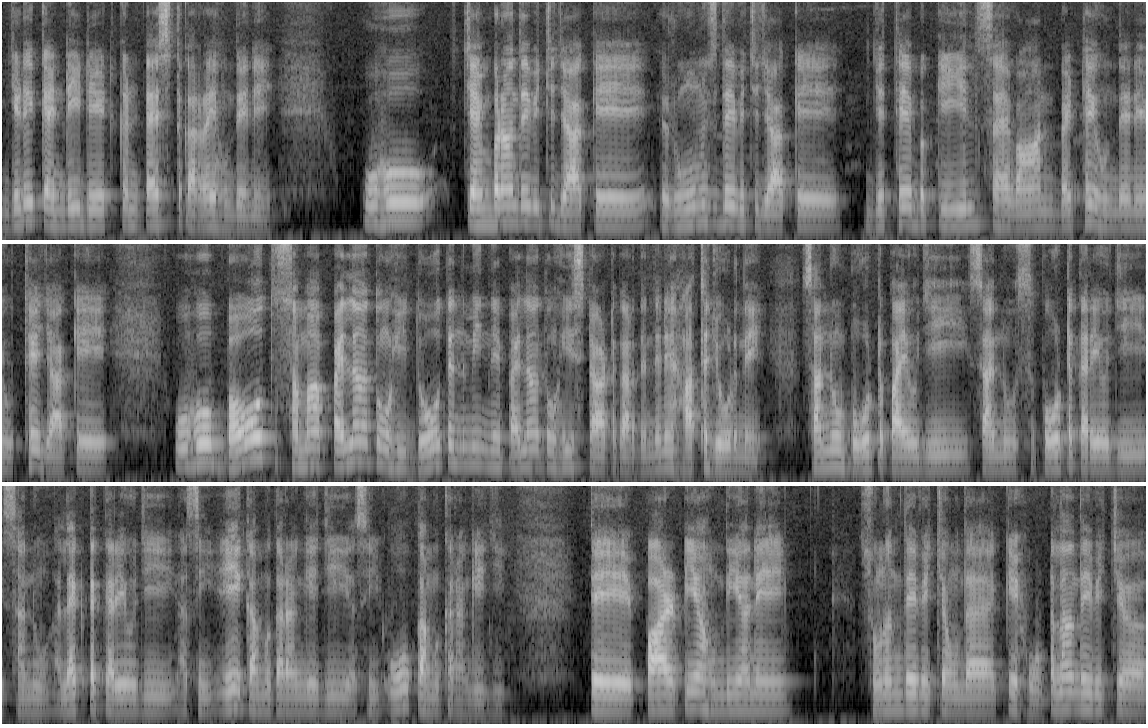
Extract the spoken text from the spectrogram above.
ਜਿਹੜੇ ਕੈਂਡੀਡੇਟ ਕੰਟੈਸਟ ਕਰ ਰਹੇ ਹੁੰਦੇ ਨੇ, ਉਹ ਚੈਂਬਰਾਂ ਦੇ ਵਿੱਚ ਜਾ ਕੇ, ਰੂਮਸ ਦੇ ਵਿੱਚ ਜਾ ਕੇ, ਜਿੱਥੇ ਵਕੀਲ, ਸਹਿਬਾਨ ਬੈਠੇ ਹੁੰਦੇ ਨੇ, ਉੱਥੇ ਜਾ ਕੇ ਉਹ ਬਹੁਤ ਸਮਾਂ ਪਹਿਲਾਂ ਤੋਂ ਹੀ 2-3 ਮਹੀਨੇ ਪਹਿਲਾਂ ਤੋਂ ਹੀ ਸਟਾਰਟ ਕਰ ਦਿੰਦੇ ਨੇ ਹੱਥ ਜੋੜਨੇ। ਸਾਨੂੰ ਵੋਟ ਪਾਇਓ ਜੀ, ਸਾਨੂੰ ਸਪੋਰਟ ਕਰਿਓ ਜੀ, ਸਾਨੂੰ ਇਲੈਕਟ ਕਰਿਓ ਜੀ, ਅਸੀਂ ਇਹ ਕੰਮ ਕਰਾਂਗੇ ਜੀ, ਅਸੀਂ ਉਹ ਕੰਮ ਕਰਾਂਗੇ ਜੀ। ਤੇ ਪਾਰਟੀਆਂ ਹੁੰਦੀਆਂ ਨੇ, ਸੁਣਨ ਦੇ ਵਿੱਚ ਆਉਂਦਾ ਹੈ ਕਿ ਹੋਟਲਾਂ ਦੇ ਵਿੱਚ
